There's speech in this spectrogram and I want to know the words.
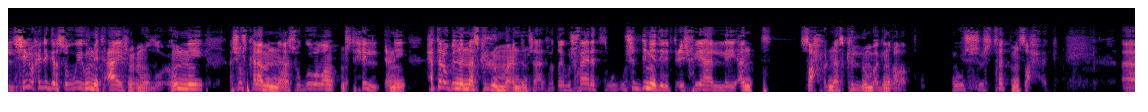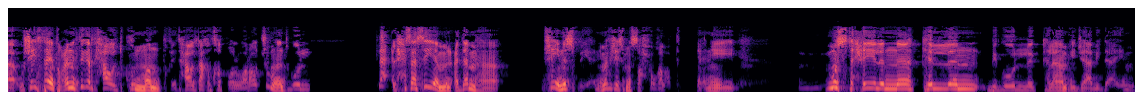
الشيء الوحيد اللي أقدر أسويه هو إني أتعايش مع الموضوع هو إني أشوف كلام الناس وأقول والله مستحيل. يعني حتى لو قلنا الناس كلهم ما عندهم سالفة طيب وش فائده وش الدنيا ذي اللي بتعيش فيها اللي أنت صح والناس كلهم باقيين غلط؟ وش استفدت من صحك؟ آه والشيء الثاني طبعا إنك تقدر تحاول تكون منطقي تحاول تاخذ خطوة لورا وتشوف انت تقول لا الحساسية من عدمها شيء نسبي يعني ما في شيء اسمه صح وغلط. يعني مستحيل إن كل بيقول لك كلام إيجابي دايم.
